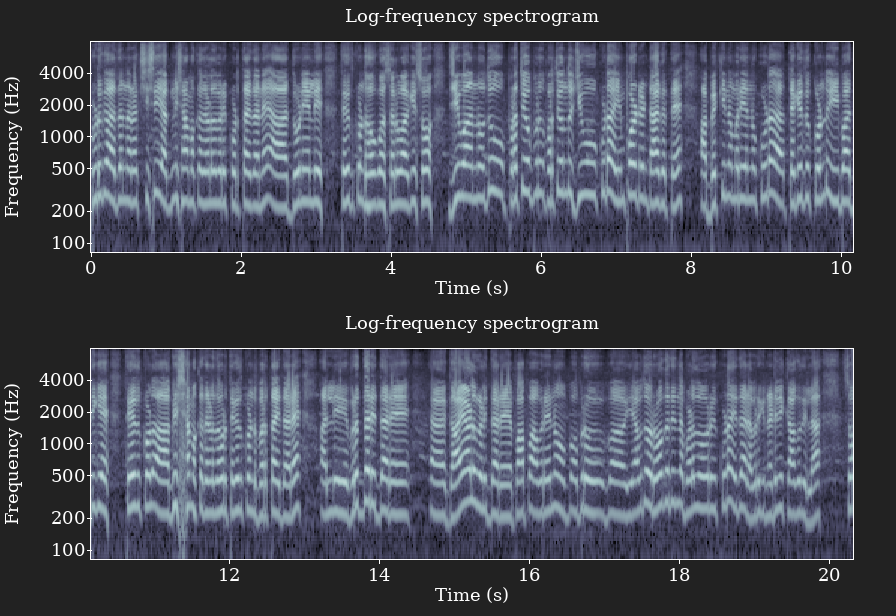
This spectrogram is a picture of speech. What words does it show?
ಹುಡುಗ ಅದನ್ನು ರಕ್ಷಿಸಿ ಅಗ್ನಿಶಾಮಕ ದಳದವರಿಗೆ ಕೊಡ್ತಾ ಇದ್ದಾನೆ. ಆ ದೋಣಿಯಲ್ಲಿ ತೆಗೆದುಕೊಂಡು ಹೋಗುವ ಸಲುವಾಗಿ. ಸೊ ಜೀವ ಅನ್ನೋದು ಪ್ರತಿಯೊಬ್ಬರು, ಪ್ರತಿಯೊಂದು ಜೀವವೂ ಕೂಡ ಇಂಪಾರ್ಟೆಂಟ್ ಆಗುತ್ತೆ. ಆ ಬೆಕ್ಕಿನ ಮರಿಯನ್ನು ಕೂಡ ತೆಗೆದುಕೊಂಡು ಈ ಬಾದಿಗೆ ತೆಗೆದುಕೊಂಡು ಆ ಅಗ್ನಿಶಾಮಕ ದಳದವರು ತೆಗೆದುಕೊಂಡು ಬರ್ತಾ ಇದ್ದಾರೆ. ಅಲ್ಲಿ ವೃದ್ಧರಿದ್ದಾರೆ ಗಾಯಾಳುಗಳಿದ್ದಾರೆ. ಪಾಪ ಅವರೇನೋ ಒಬ್ಬರು ಯಾವುದೋ ರೋಗದಿಂದ ಬಳಲುವವರು ಕೂಡ ಇದ್ದಾರೆ. ಅವರಿಗೆ ನಡೀಲಿಕ್ಕೆ ಆಗೋದಿಲ್ಲ. ಸೊ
